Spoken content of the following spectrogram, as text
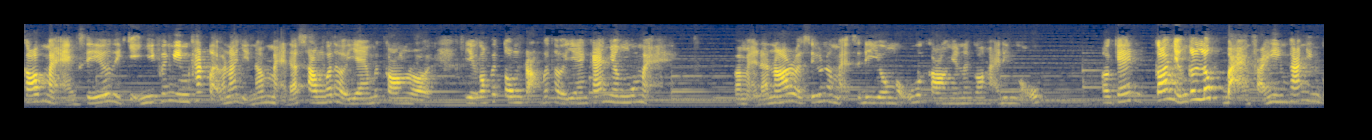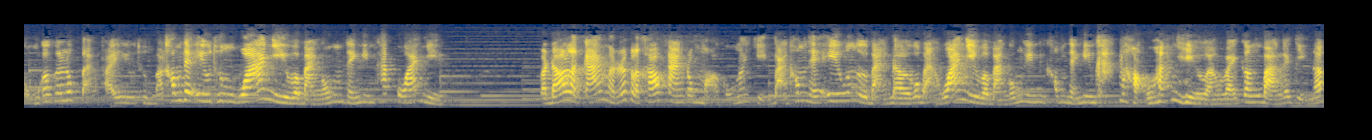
có mạng xíu. Thì chị nhi phải nghiêm khắc lại với nó chị nói mẹ đã xong cái thời gian với con rồi, bây giờ con phải tôn trọng cái thời gian cá nhân của mẹ. Và mẹ đã nói rồi, xíu nữa mẹ sẽ đi vô ngủ với con cho nên con hãy đi ngủ. Ok? Có những cái lúc bạn phải nghiêm khắc nhưng cũng có cái lúc bạn phải yêu thương. Bạn không thể yêu thương quá nhiều và bạn cũng không thể nghiêm khắc quá nhiều và đó là cái mà rất là khó khăn trong mọi cuộc nói chuyện. Bạn không thể yêu cái người bạn đời của bạn quá nhiều và bạn cũng nghiêm, không thể nghiêm khắc với họ quá nhiều. Bạn phải cân bằng cái chuyện đó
